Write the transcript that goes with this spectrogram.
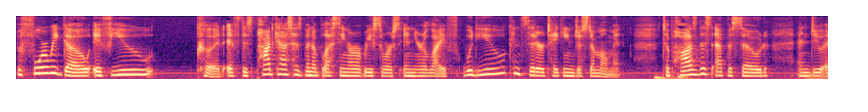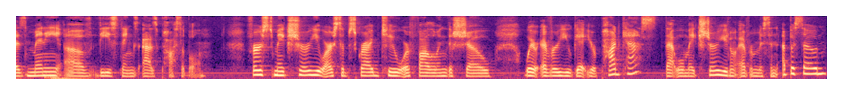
Before we go, if you could, if this podcast has been a blessing or a resource in your life, would you consider taking just a moment to pause this episode and do as many of these things as possible? First, make sure you are subscribed to or following the show wherever you get your podcasts. That will make sure you don't ever miss an episode.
